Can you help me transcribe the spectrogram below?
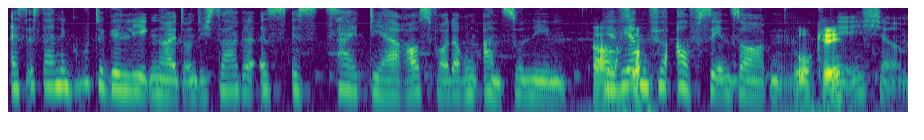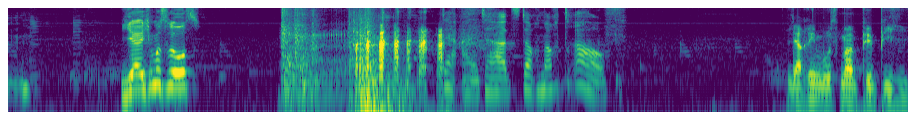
Es ist eine gute Gelegenheit und ich sage, es ist Zeit, die Herausforderung anzunehmen. Ach wir so. werden für Aufsehen sorgen. Okay. Ich, ähm, Ja, ich muss los. Der Alte hat's doch noch drauf. Larry muss mal Pipi.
